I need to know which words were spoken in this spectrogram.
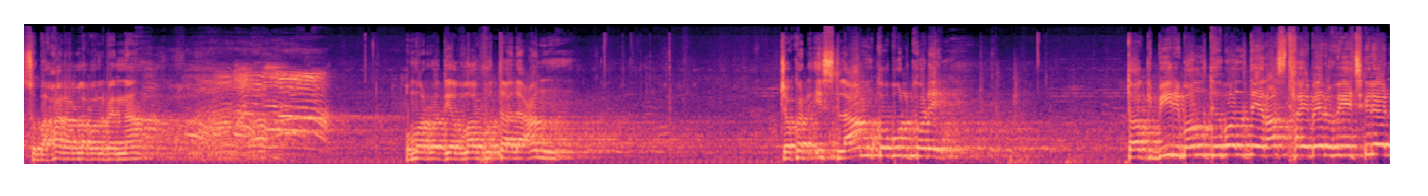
সুবাহান আল্লাহ বলবেন না? উমর রদি আল্লাহ আন যখন ইসলাম কবুল করে তকবীর বলতে বলতে রাস্তায় বের হয়েছিলেন।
